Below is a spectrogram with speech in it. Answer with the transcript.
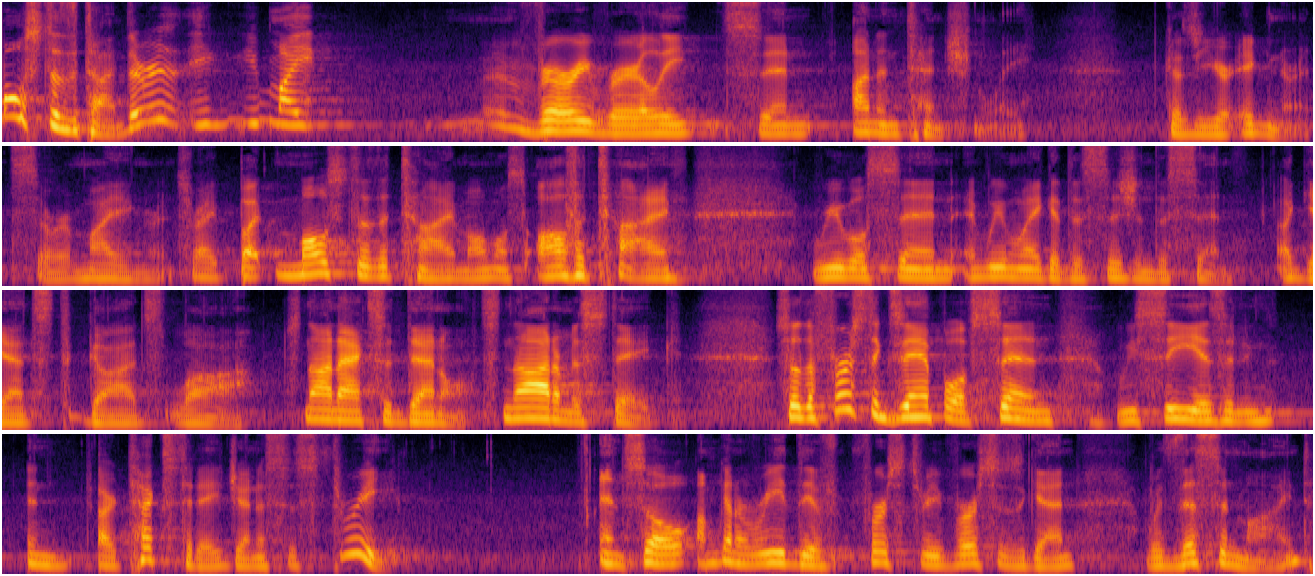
Most of the time. There is, you might very rarely sin unintentionally because of your ignorance or my ignorance, right? But most of the time, almost all the time, we will sin and we will make a decision to sin against God's law. It's not accidental, it's not a mistake. So the first example of sin we see is in, in our text today, Genesis 3. And so I'm going to read the first three verses again with this in mind.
